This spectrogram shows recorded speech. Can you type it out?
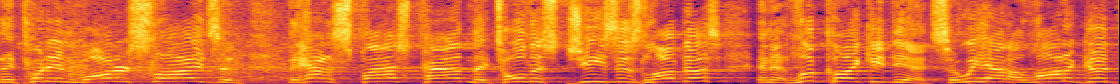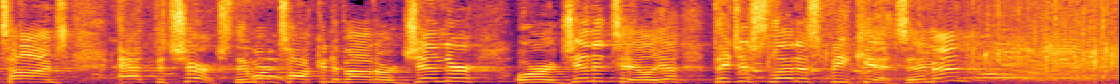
they put in water slides and they had a splash pad and they told us Jesus loved us and it looked like he did. So we had a lot of good times at the church. They weren't talking about our gender or our genitalia, they just let us be kids. Amen?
